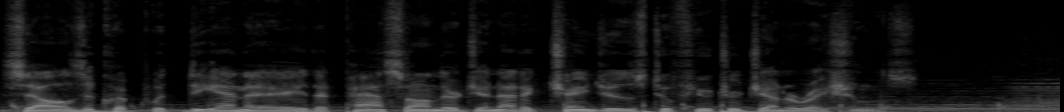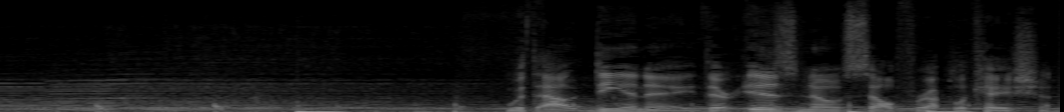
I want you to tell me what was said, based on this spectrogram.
cells equipped with DNA that pass on their genetic changes to future generations. Without DNA, there is no self-replication.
